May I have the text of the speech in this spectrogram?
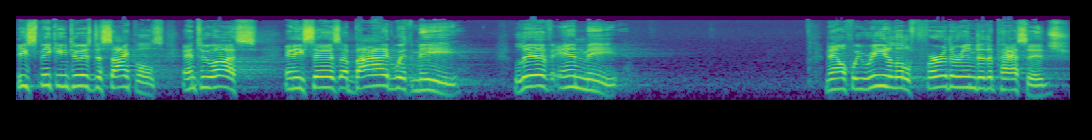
He's speaking to his disciples and to us, and he says, Abide with me, live in me. Now, if we read a little further into the passage,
